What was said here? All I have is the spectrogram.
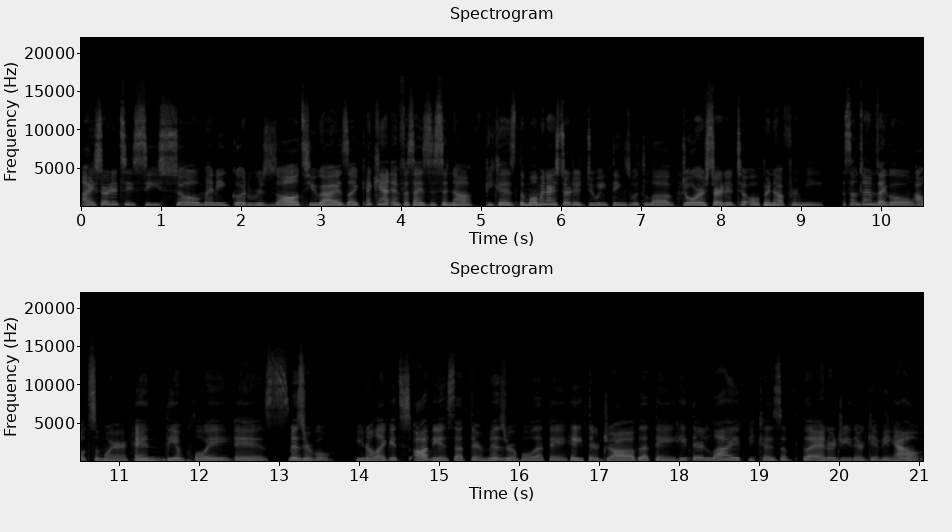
I started to see so many good results, you guys. Like, I can't emphasize this enough because the moment I started doing things with love, doors started to open up for me. Sometimes I go out somewhere and the employee is miserable you know, like it's obvious that they're miserable, that they hate their job, that they hate their life because of the energy they're giving out.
